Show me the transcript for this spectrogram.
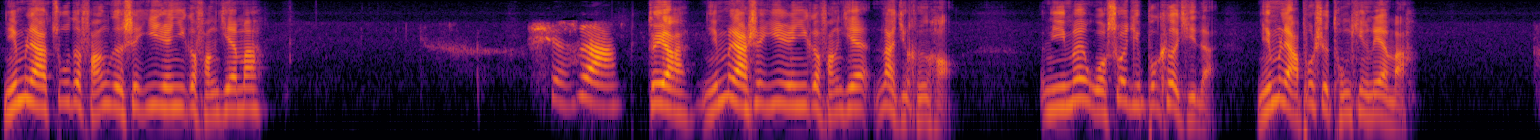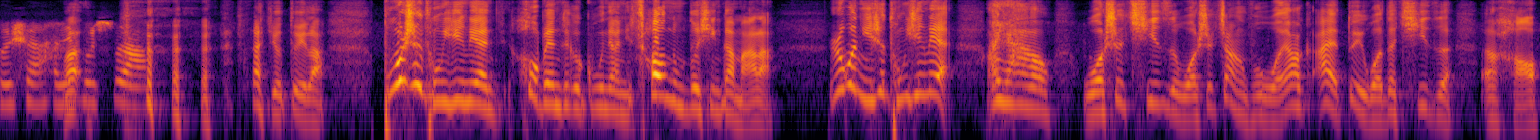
你们俩租的房子是一人一个房间吗？是是啊。对呀，你们俩是一人一个房间，那就很好。你们我说句不客气的，你们俩不是同性恋吧？不是，肯定不是啊。那就对了，不是同性恋，后边这个姑娘你操那么多心干嘛了？如果你是同性恋，哎呀，我是妻子，我是丈夫，我要爱对我的妻子呃好，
